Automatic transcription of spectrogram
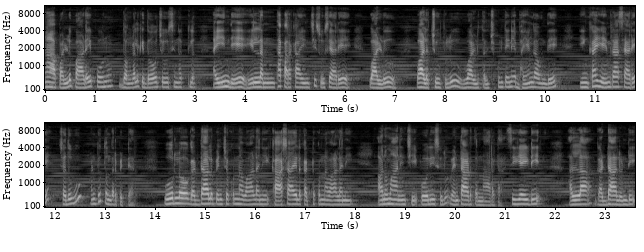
నా పళ్ళు పాడైపోను. దొంగలకి దోవ చూసినట్లు అయిందే. ఇల్లంతా పరకాయించి చూశారే. వాళ్ళు వాళ్ళ చూపులు వాళ్ళు తలుచుకుంటేనే భయంగా ఉందే. ఇంకా ఏం రాశారే? చదువు అంటూ తొందర పెట్టారు ఊర్లో గడ్డాలు పెంచుకున్న వాళ్ళని కాషాయలు కట్టుకున్న వాళ్ళని అనుమానించి పోలీసులు వెంటాడుతున్నారట. సిఐడి అల్లా గడ్డాలుండి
